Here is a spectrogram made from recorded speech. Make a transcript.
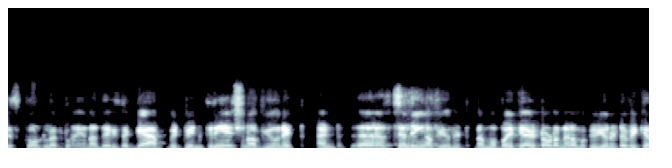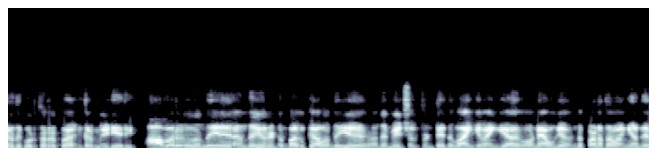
டிஸ்கவுண்ட்ல இருக்கலாம். ஏன்னா there is a gap between creation of unit and selling of unit நம்ம போய் கேட்ட உடனே நமக்கு யூனிட்டை விற்கிறதுக்கு ஒருத்தர் இருப்பார் இன்டர்மீடியரி அவர் வந்து அந்த யூனிட் பல்கா வந்து அந்த மியூச்சுவல் ஃபண்ட் வந்து வாங்கி வாங்கி உடனே அவங்க அந்த பணத்தை வாங்கி அந்த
